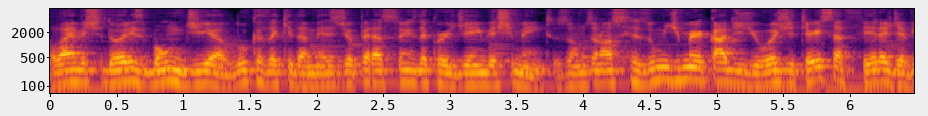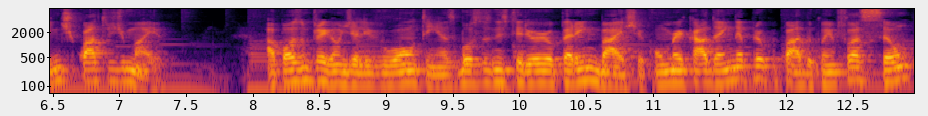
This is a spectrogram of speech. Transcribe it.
Olá, investidores, bom dia. Lucas aqui da mesa de operações da Cordia Investimentos. Vamos ao nosso resumo de mercado de hoje, terça-feira, dia 24 de maio. Após um pregão de alívio ontem, as bolsas no exterior operam em baixa, com o mercado ainda preocupado com a inflação,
